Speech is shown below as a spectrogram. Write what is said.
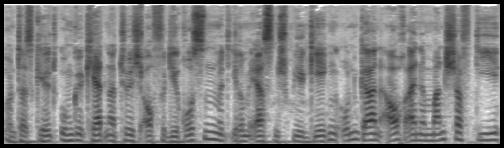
Und das gilt umgekehrt natürlich auch für die Russen mit ihrem ersten Spiel gegen Ungarn. Auch eine Mannschaft, die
